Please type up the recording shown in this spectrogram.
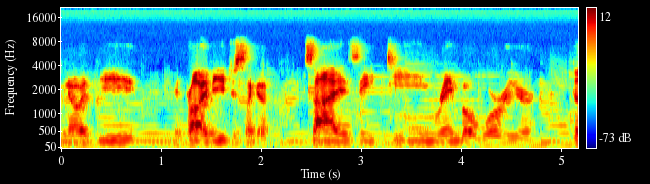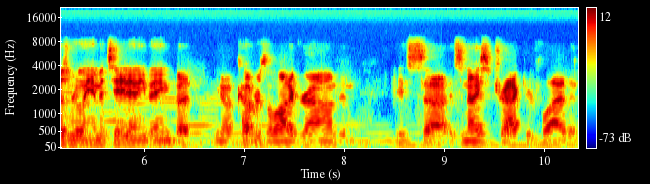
you know, it'd be it'd probably be just like a size 18 Rainbow Warrior. Doesn't really imitate anything, but you know, it covers a lot of ground, and it's uh, it's a nice attractor fly that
